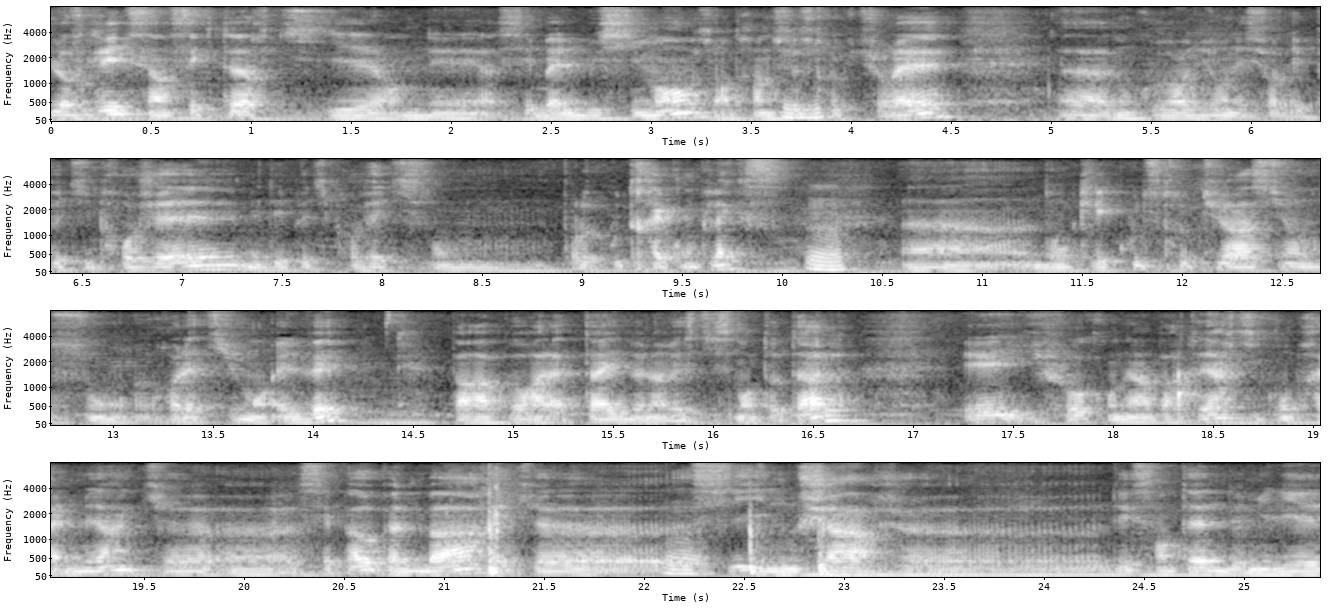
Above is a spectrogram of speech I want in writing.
L'off-grid, c'est un secteur qui est en est assez balbutiement, qui est en train de se mhm. structurer. Euh, donc aujourd'hui, on est sur des petits projets, mais des petits projets qui sont pour le coup très complexes. Mhm. Euh, donc les coûts de structuration sont relativement élevés par rapport à la taille de l'investissement total. Et il faut qu'on ait un partenaire qui comprenne bien que c'est pas open bar et que mhm. s'il nous charge des centaines de milliers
